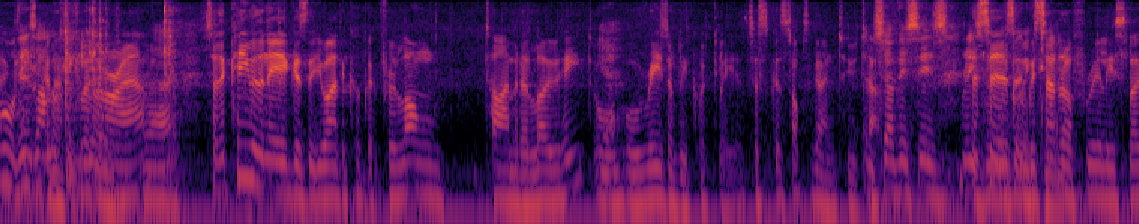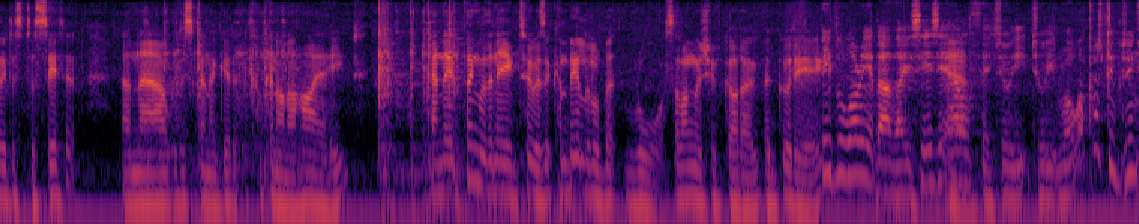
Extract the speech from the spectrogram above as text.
oh, Okay, these we're looking flip good. them around. Right. So the key with an egg is that you either cook it for a long time at a low heat or, Yeah. or reasonably quickly. It just it stops going too tough. And so this is this reasonably is quick. we started off really slow just to set it, and now we're just going to get it cooking on a higher heat. And the thing with an egg too is it can be a little bit raw, so long as you've got a, a good egg. People worry about that. You see, is it Yeah. healthy to eat to eat raw? Well, of course, people drink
